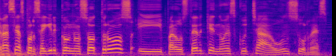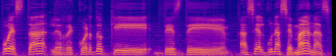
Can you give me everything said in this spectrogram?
Gracias por seguir con nosotros y para usted que no escucha aún su respuesta, le recuerdo que desde hace algunas semanas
